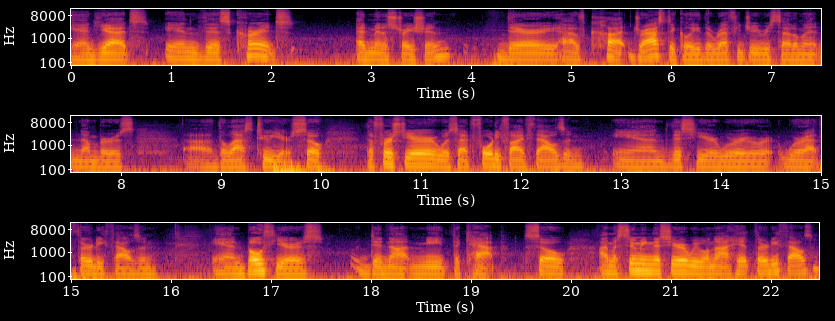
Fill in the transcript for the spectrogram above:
And yet, in this current administration, they have cut drastically the refugee resettlement numbers uh, the last two years. So the first year was at 45,000, and this year we're, we're at 30,000. And both years did not meet the cap. So I'm assuming this year we will not hit 30,000.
